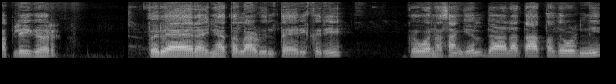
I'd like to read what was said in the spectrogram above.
आपले घर. तरी आहे राहिनी आता लाडून तयारी करी. कवना सांगेल दहाला तर आता जवळनी.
